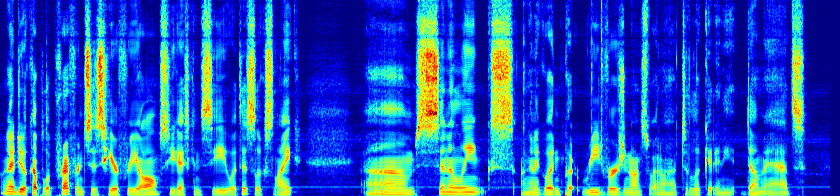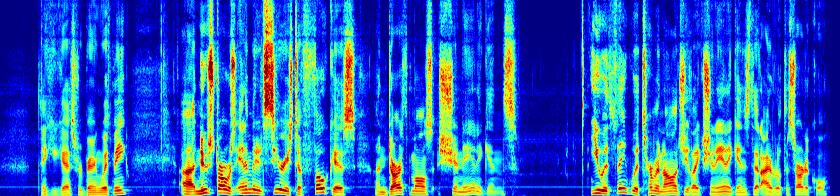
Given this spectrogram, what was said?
I'm gonna do a couple of preferences here for y'all, so you guys can see what this looks like. Um, Cinelinx. I'm gonna go ahead and put read version on, so I don't have to look at any dumb ads. Thank you guys for bearing with me. Uh, new Star Wars animated series to focus on Darth Maul's shenanigans. You would think with terminology like shenanigans that I wrote this article.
